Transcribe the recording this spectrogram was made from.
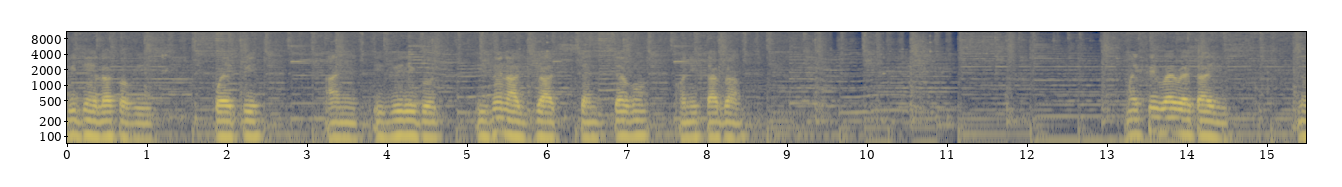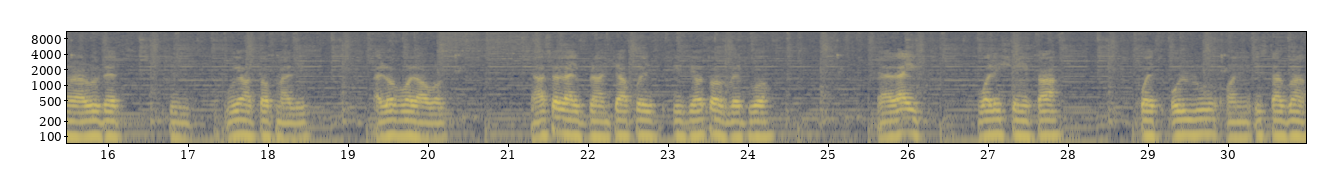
reading a lot of his poetry and it's really good. He's known as Jazz77 on Instagram. My favorite writer is Nora Roberts. She's way on top my list. I love all her work. I also like Brian Jacques, he's the author of Red War. I like Wale Soyinka, Poet Olu on Instagram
